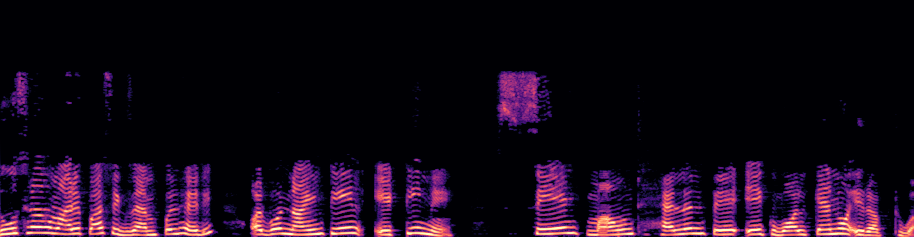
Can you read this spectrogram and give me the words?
دوسرا ہمارے پاس اگزامپل ہے جی اور وہ 1980 میں سینٹ ماؤنٹ ہیلن پہ ایک والکینو ارپٹ ہوا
